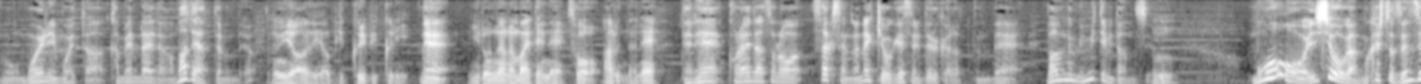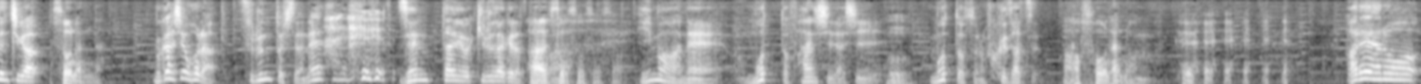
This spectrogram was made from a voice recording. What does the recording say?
もう燃えに燃えた仮面ライダーがまだやってるんだよ。いやいやびっくりびっくりね、いろんな名前でねそう。あるんだねでね、この間そのさきさんがね今日ゲストに出るからってんで番組見てみたんですよ。うんもう衣装が昔と全然違う。そうなんだ。昔はほらつるんとしたね。はい。全体を着るだけだったの。がああそうそうそうそう。今はねもっとファンシーだしうん。もっとその複雑。あそうなの、うん。へえあれあの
